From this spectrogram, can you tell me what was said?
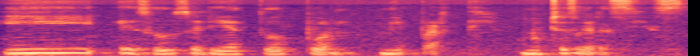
Y eso sería todo por mi parte. Muchas gracias.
